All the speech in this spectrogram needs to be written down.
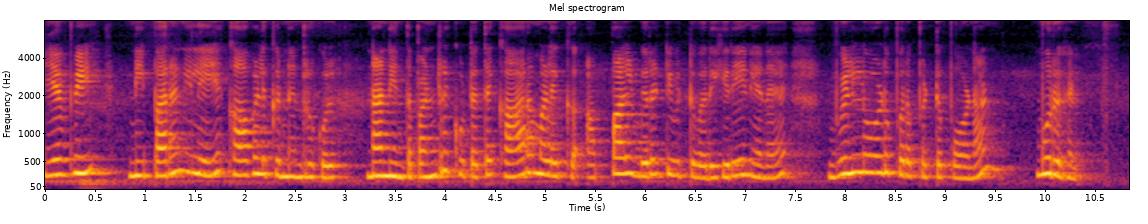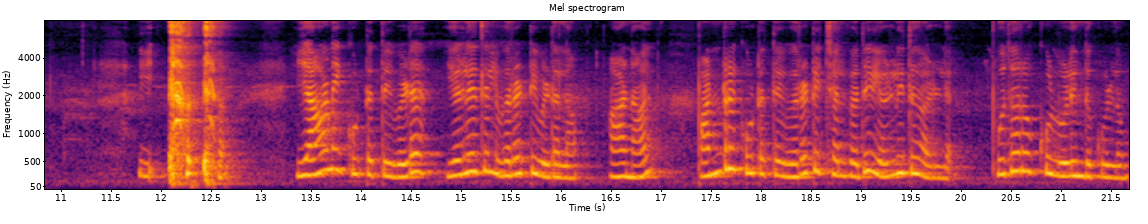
எவ்வி நீ பரனிலேயே காவலுக்கு நின்று கொள் நான் இந்த பன்றி கூட்டத்தை காரமலைக்கு அப்பால் விரட்டிவிட்டு வருகிறேன் என வில்லோடு புறப்பட்டு போனான் முருகன். யானை கூட்டத்தை விட எளிதில் விரட்டி விடலாம். ஆனால் பன்றி கூட்டத்தை விரட்டிச் செல்வது எளிது அல்ல. புதருக்குள் ஒளிந்து கொள்ளும்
